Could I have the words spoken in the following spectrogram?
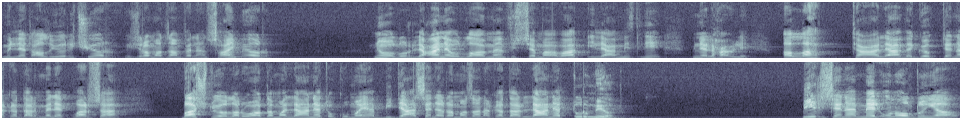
Millet alıyor, içiyor. Hiç Ramazan falan saymıyor. Ne olur? La'aneullahu men fis semavat ila misli minel havli. Allah Teala ve gökte ne kadar melek varsa başlıyorlar o adama lanet okumaya. Bir daha sene Ramazan'a kadar lanet durmuyor. Bir sene melun oldun ya.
